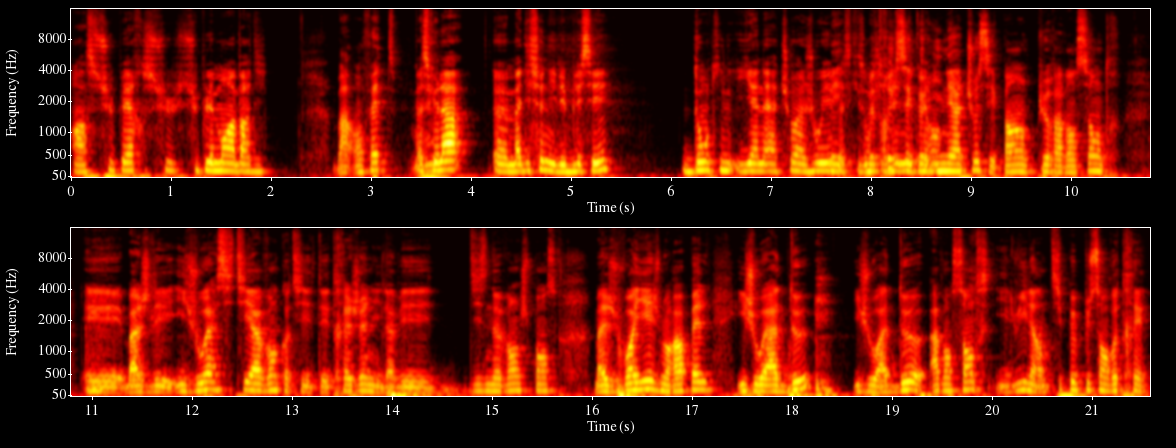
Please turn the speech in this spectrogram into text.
un super su- supplément à Vardy? Bah en fait, Parce que là, euh, Madison il est blessé, donc In- Iheanacho a joué Mais parce qu'ils ont le truc, c'est que. Ineacho, c'est pas un pur avant-centre. Mm. Et bah, je il jouait à City avant quand il était très jeune, il avait 19 ans, je pense. Bah, je voyais, je me rappelle, il jouait à deux. Il joue à deux avant-centre. Il- Lui, il est un petit peu plus en retrait.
